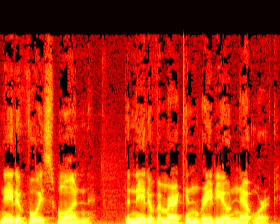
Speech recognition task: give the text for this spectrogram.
Native Voice One, the Native American Radio Network.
